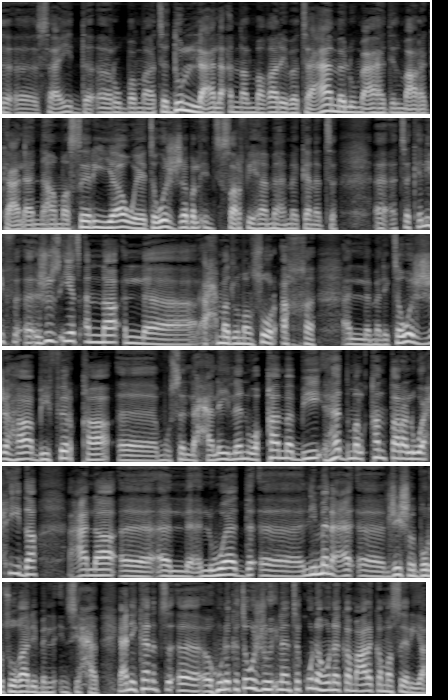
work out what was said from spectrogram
آه، سعيد ربما تدل على أن المغاربة تعاملوا مع هذه المعركة على أنها مصيرية ويتوجب الانتصار فيها مهما كانت التكاليف. جزئية أن أحمد المنصور أخ الملك توجه بفرقة مسلحة ليلا وقام بهدم القنطرة الوحيدة على الواد لمنع الجيش البرتغالي من الانسحاب. يعني كانت هناك توجه إلى أن تكون هناك معركة مصيرية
